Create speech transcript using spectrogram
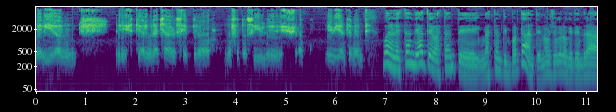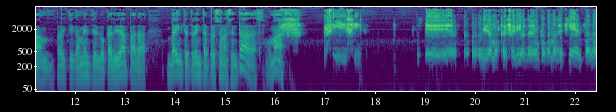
me dieron este, alguna chance, pero no fue posible. Evidentemente. Bueno, el stand de ATE bastante, bastante importante, ¿no? Yo creo que tendrá prácticamente localidad para 20, 30 personas sentadas o más. Sí, sí. Eh, hubiéramos preferido tener un poco más de tiempo, ¿no?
